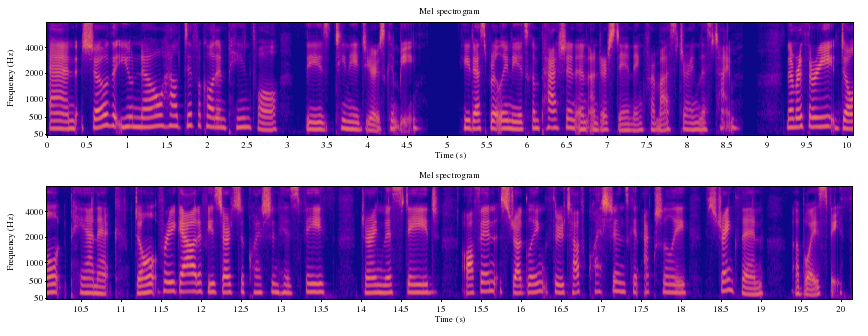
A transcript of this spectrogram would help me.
and show that you know how difficult and painful these teenage years can be. He desperately needs compassion and understanding from us during this time. Number three, don't panic. Don't freak out if he starts to question his faith during this stage. Often, struggling through tough questions can actually strengthen a boy's faith.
